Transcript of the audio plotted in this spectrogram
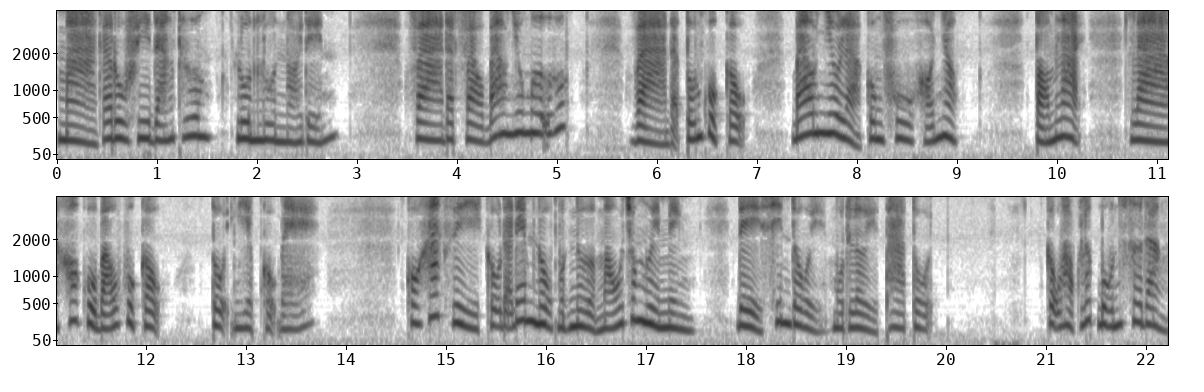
mà Garufi đáng thương luôn luôn nói đến và đặt vào bao nhiêu mơ ước và đã tốn của cậu bao nhiêu là công phu khó nhọc. Tóm lại là kho cổ báu của cậu, tội nghiệp cậu bé. Có khác gì cậu đã đem nộp một nửa máu trong người mình để xin đổi một lời tha tội. Cậu học lớp 4 sơ đẳng.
